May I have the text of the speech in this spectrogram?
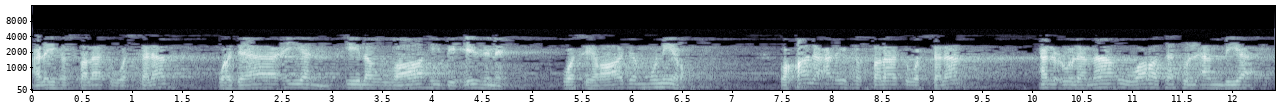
عليه الصلاة والسلام وداعيا إلى الله بإذنه وسراجا منيرا. وقال عليه الصلاة والسلام العلماء ورثة الأنبياء.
